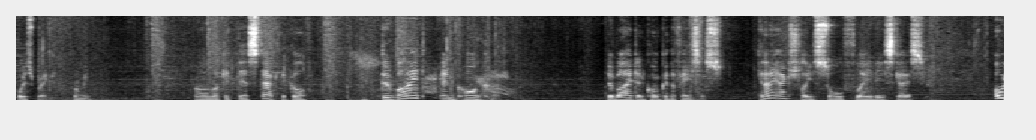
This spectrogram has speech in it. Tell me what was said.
voice break for me. Oh look at this tactical divide and conquer. Divide and conquer the faces. Can I actually soul flay these guys? Oh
